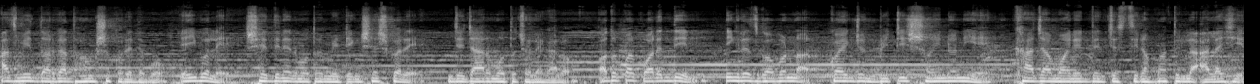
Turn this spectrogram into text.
আজমির দরগা ধ্বংস করে দেব। এই বলে সেদিনের মতো মিটিং শেষ করে যে যার মতো চলে গেল। অতঃপর পরের দিন ইংরেজ গভর্নর কয়েকজন ব্রিটিশ সৈন্য নিয়ে খাজা ময়নুদ্দিন চিস্তি রহমাতুল্লাহ আলাহির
